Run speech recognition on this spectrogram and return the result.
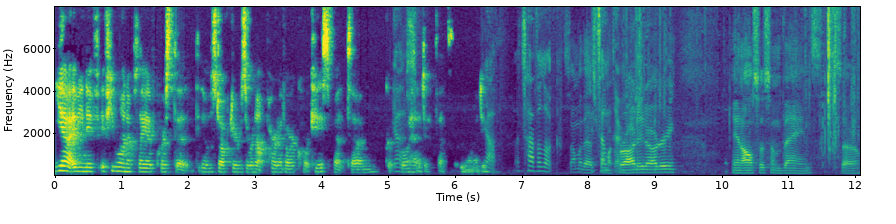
Yeah, I mean, if, if you want to play, of course, the those doctors were not part of our court case, but um, go, yes. go, ahead if that's what you want to do. Yeah, let's have a look. Some of that's it's from a carotid artery and also some veins. So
